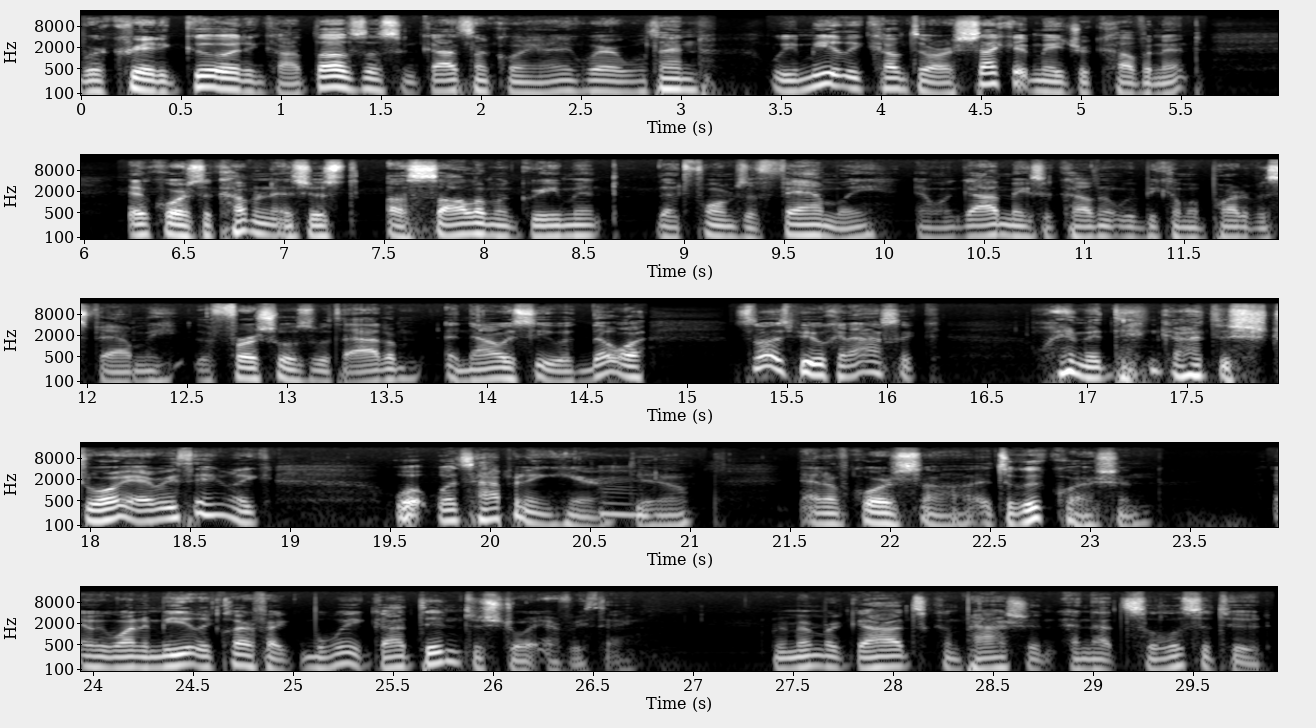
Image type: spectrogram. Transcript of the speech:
we're created good and God loves us and God's not going anywhere, well, then we immediately come to our second major covenant. Of course, the covenant is just a solemn agreement that forms a family. And when God makes a covenant, we become a part of his family. The first was with Adam, and now we see with Noah. Sometimes people can ask, like, wait a minute, didn't God destroy everything? Like, what what's happening here? Mm. You know? And of course, uh, it's a good question. And we want to immediately clarify, well, wait, God didn't destroy everything. Remember God's compassion and that solicitude.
